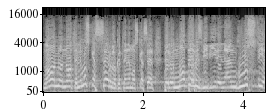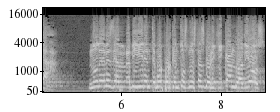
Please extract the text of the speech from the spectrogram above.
No, no, no, tenemos que hacer lo que tenemos que hacer, pero no debes vivir en angustia. No debes de vivir en temor porque entonces no estás glorificando a Dios.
